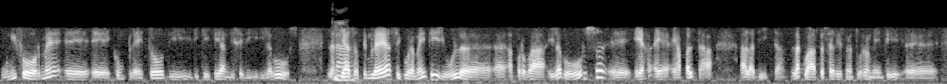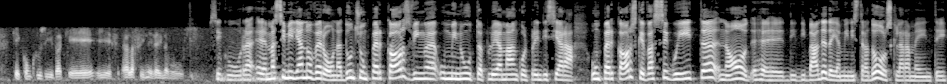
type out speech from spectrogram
uniforme e, completo di, di che, che hanno di, di, di lavori. La claro. piazza assemblea sicuramente IUL eh, approva i lavori e, e, e appaltà alla ditta. La quarta sarebbe naturalmente eh, che è conclusiva che eh, alla fine dei lavori. Sicura. Eh, Massimiliano Verona, dunque un percorso, vin un minuto più a manco il prendisiarà, un percorso che va seguito no, eh, di, di bande dagli amministratori, chiaramente.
